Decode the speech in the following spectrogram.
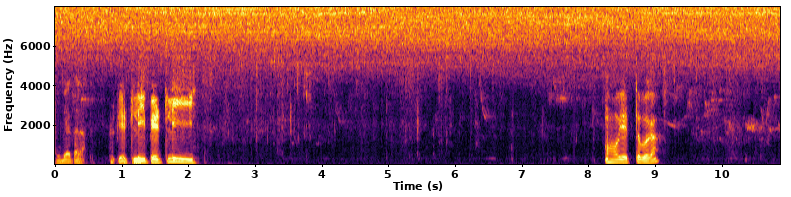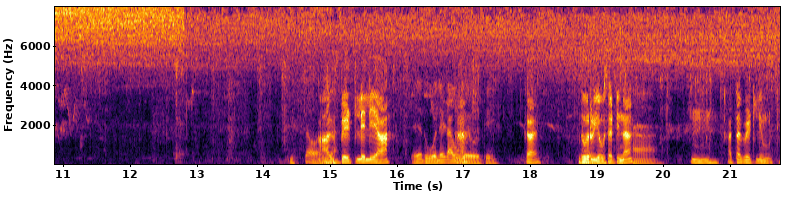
उद्या करा. पेटली पेटली. हो येत बघा. आग पेटलेली हा. त्याच्यात ओले टाकू. होते. काय? धूर येऊसाठी ना? हा. हम्म, आता पेटली मोठी.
